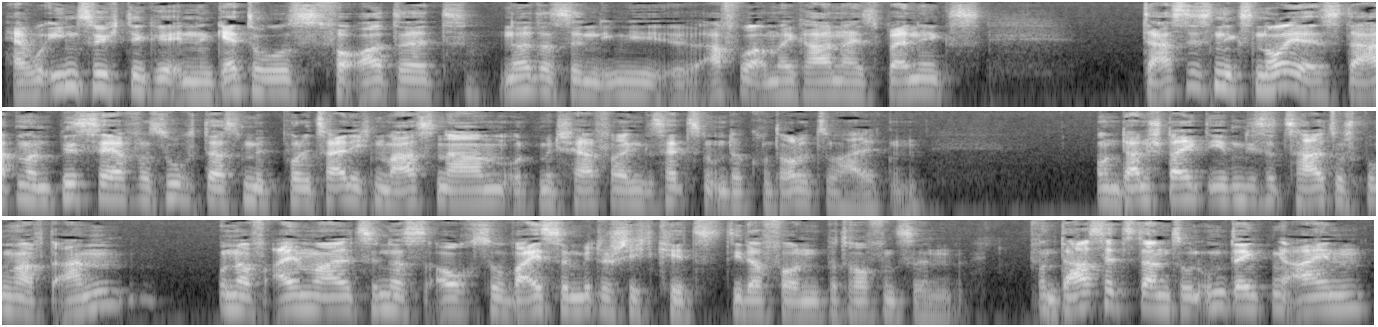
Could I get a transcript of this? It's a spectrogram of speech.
Heroinsüchtige in den Ghettos verortet, ne, das sind irgendwie äh, Afroamerikaner, Hispanics. Das ist nichts Neues. Da hat man bisher versucht, das mit polizeilichen Maßnahmen und mit schärferen Gesetzen unter Kontrolle zu halten. Und dann steigt eben diese Zahl so sprunghaft an und auf einmal sind das auch so weiße Mittelschicht-Kids, die davon betroffen sind. Und da setzt dann so ein Umdenken ein,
